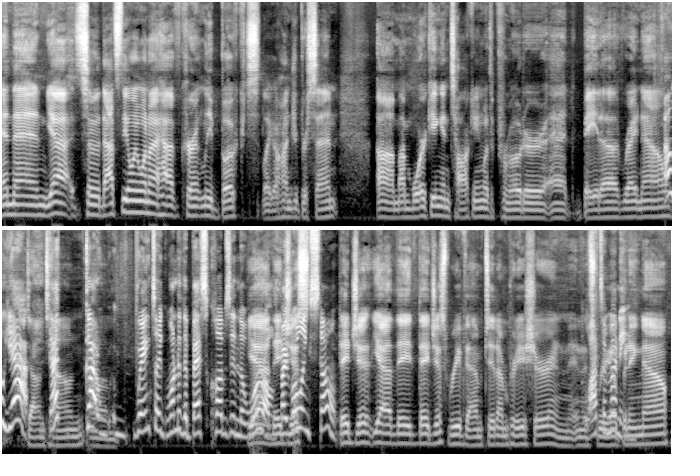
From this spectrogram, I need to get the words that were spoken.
and then yeah so that's the only one i have currently booked like 100% um, i'm working and talking with a promoter at beta right now Oh yeah, downtown That got Um, ranked like one of the best clubs in the world by just, Rolling Stone. they just yeah they they just revamped it i'm pretty sure and, and it's Lots of money. reopening now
